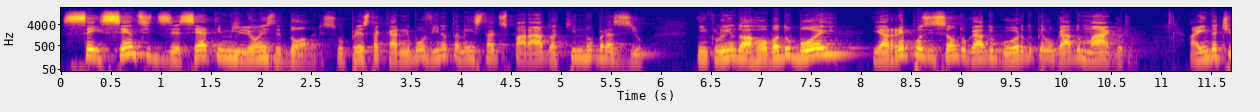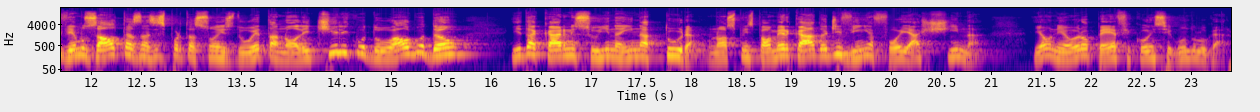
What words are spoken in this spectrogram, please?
617 milhões de dólares. O preço da carne bovina também está disparado aqui no Brasil incluindo a rouba do boi e a reposição do gado gordo pelo gado magro. Ainda tivemos altas nas exportações do etanol etílico, do algodão e da carne suína in natura. O nosso principal mercado, adivinha, foi a China. E a União Europeia ficou em segundo lugar.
